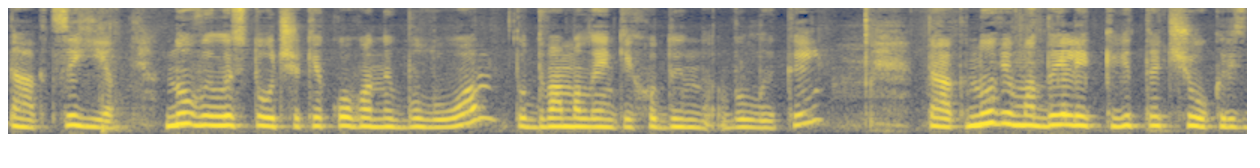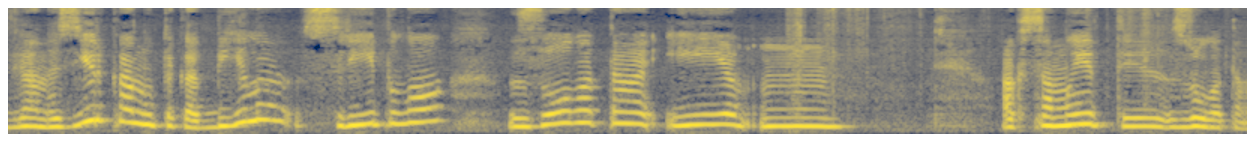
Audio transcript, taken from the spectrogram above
Так, це є новий листочок, якого не було. Тут два маленьких, один великий. Так, нові моделі квіточок, різдвяна зірка, ну така біла, срібло, золото і м, аксамит і золото.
